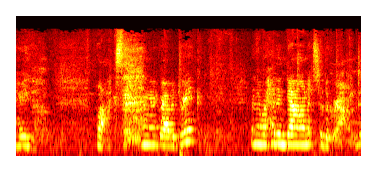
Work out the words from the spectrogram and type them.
there you go. Relax. I'm gonna grab a drink and then we're heading down to the ground.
